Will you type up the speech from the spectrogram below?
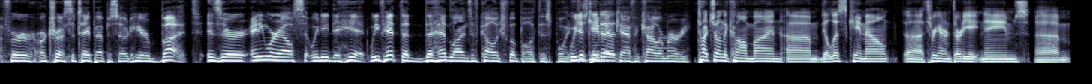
uh, for our Trust the Tape episode here. But is there anywhere else that we need to hit? We've hit the the headlines of college football at this point. We just DK need to- Metcalf and Kyler Murray. touch on the combine. Um, the list came out, uh, 338 names. Um,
